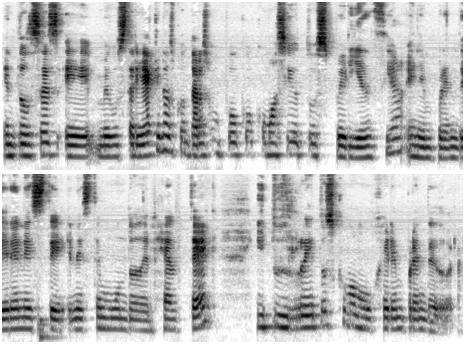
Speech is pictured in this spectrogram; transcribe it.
Entonces, eh, me gustaría que nos contaras un poco cómo ha sido tu experiencia en emprender en este, en este mundo del health tech y tus retos como mujer emprendedora.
